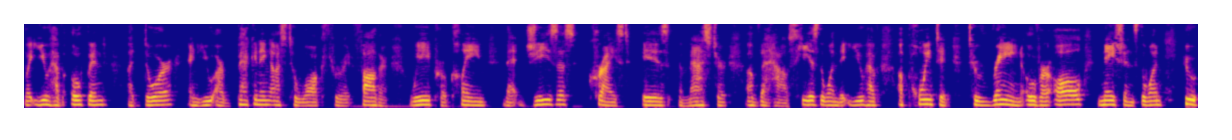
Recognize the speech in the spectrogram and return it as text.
but you have opened a door and you are beckoning us to walk through it. Father, we proclaim that Jesus Christ is the master of the house. He is the one that you have appointed to reign over all nations, the one who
